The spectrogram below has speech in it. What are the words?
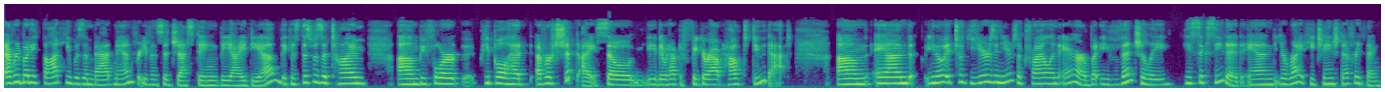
everybody thought he was a madman for even suggesting the idea because this was a time um, before people had ever shipped ice. So they would have to figure out how to do that. Um, and, you know, it took years and years of trial and error, but eventually he succeeded. And you're right, he changed everything.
